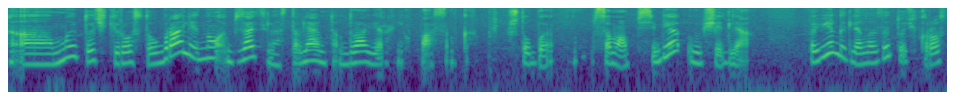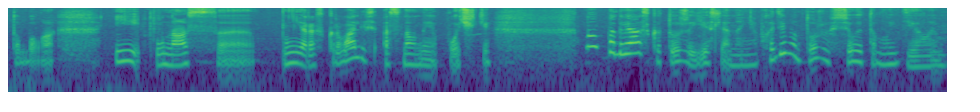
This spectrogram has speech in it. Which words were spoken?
А, мы точки роста убрали, но обязательно оставляем там два верхних пасынка, чтобы сама по себе вообще для побега, для лозы точка роста была. И у нас э, не раскрывались основные почки. Ну, подвязка тоже, если она необходима, тоже все это мы делаем.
